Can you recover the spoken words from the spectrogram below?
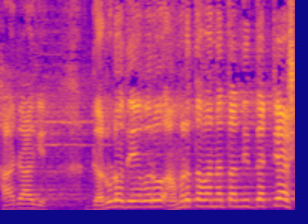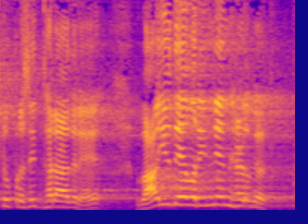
ಹಾಗಾಗಿ ಗರುಡ ದೇವರು ಅಮೃತವನ್ನು ತಂದಿದ್ದಕ್ಕೆ ಅಷ್ಟು ಪ್ರಸಿದ್ಧರಾದರೆ ವಾಯುದೇವರು ಇನ್ನೇನು ಹೇಳಬೇಕು?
